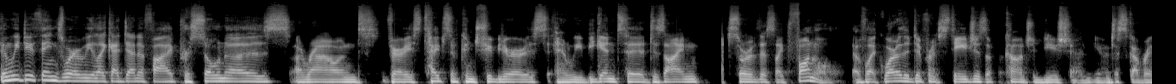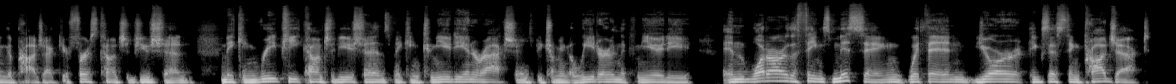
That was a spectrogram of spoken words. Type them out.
And we do things where we like identify personas around various types of contributors and we begin to design sort of this like funnel of like what are the different stages of contribution? You know discovering the project your first contribution making repeat contributions making community interactions becoming a leader in the community. And what are the things missing within your existing project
